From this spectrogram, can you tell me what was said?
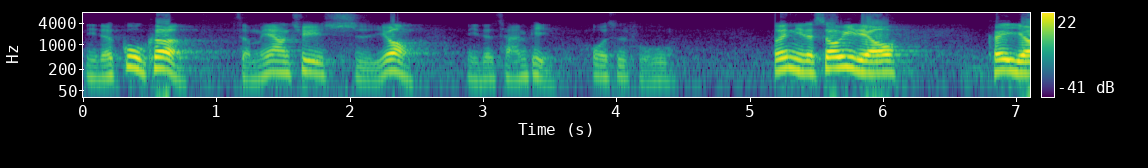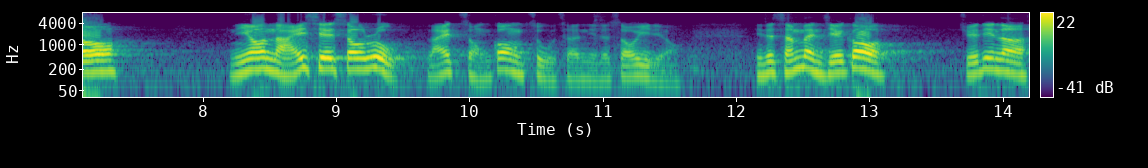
你的顾客怎么样去使用你的产品或是服务。所以你的收益流可以由你有哪一些收入来总共组成你的收益流。你的成本结构决定了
